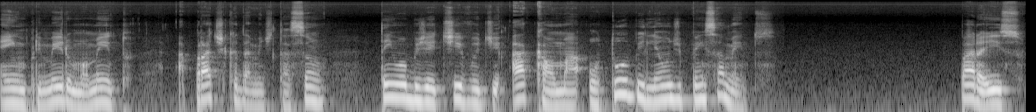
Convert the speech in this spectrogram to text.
Em um primeiro momento, a prática da meditação tem o objetivo de acalmar o turbilhão de pensamentos. Para isso,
